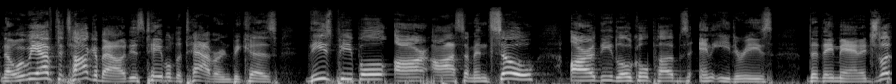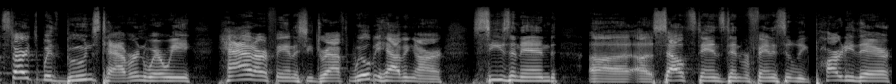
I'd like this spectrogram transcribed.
No, what we have to talk about is Table to Tavern because these people are awesome, and so are the local pubs and eateries that they manage. Let's start with Boone's Tavern, where we had our fantasy draft. We'll be having our season end uh, uh, South Stands Denver Fantasy League party there.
